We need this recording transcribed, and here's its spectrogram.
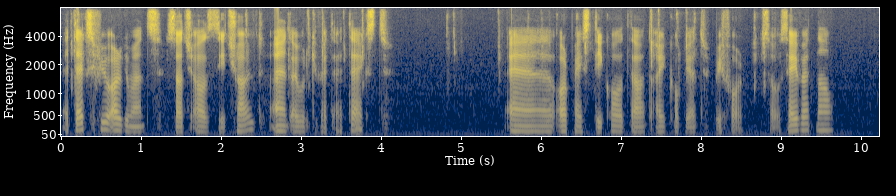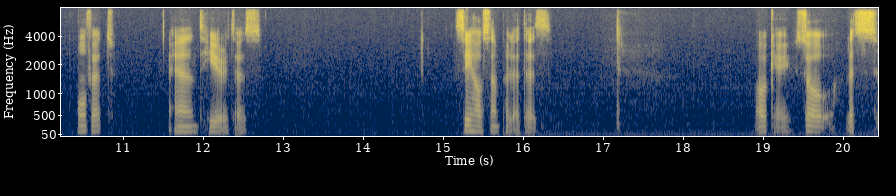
It takes few arguments such as the child and I will give it a text uh, or paste the code that I copied before. So save it now, move it, and here it is. See how simple it is. Okay, so let's,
